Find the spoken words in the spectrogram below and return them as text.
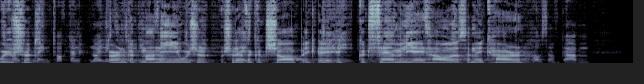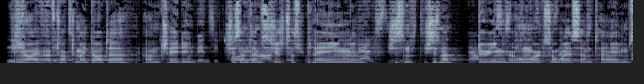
we should meinen Tochter neulich earn good money, we should, should have a good job, a, a, a good family, a house, and a car. nicht You know, I've, I've talked to my daughter, um, Chady. Und wenn sie She sometimes she's just playing, and she's she's not doing her homework so well sometimes.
